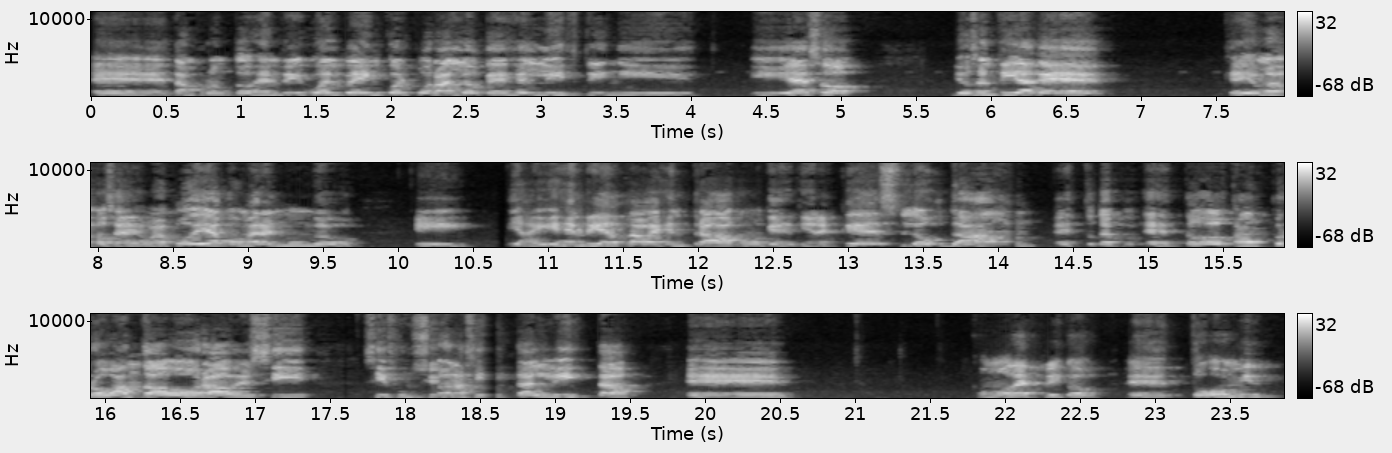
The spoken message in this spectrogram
eh, tan pronto Henry vuelve a incorporar lo que es el lifting y y eso, yo sentía que, que yo me, o sea, yo me podía comer el mundo y, y ahí Henry otra vez entraba como que tienes que slow down, esto, te, esto lo estamos probando ahora a ver si, si funciona, si estás lista. Eh, ¿Cómo te explico? Eh, todo mi,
